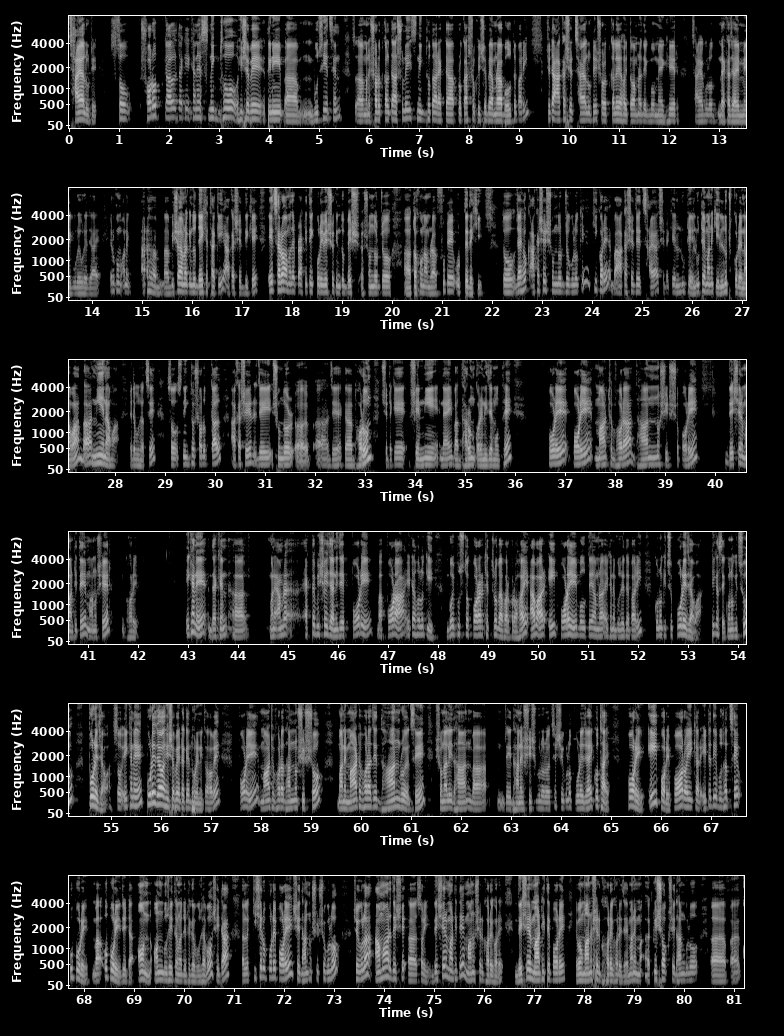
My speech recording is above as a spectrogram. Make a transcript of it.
ছায়া লুটে। সো শরৎকালটাকে এখানে স্নিগ্ধ হিসেবে তিনি বুঝিয়েছেন। মানে শরৎকালটা আসলেই স্নিগ্ধতার একটা প্রকাশক হিসেবে আমরা বলতে পারি। সেটা আকাশের ছায়া লুটে শরৎকালে হয়তো আমরা দেখব মেঘের ছায়াগুলো দেখা যায়, মেঘ উড়ে, উড়ে যায়। এরকম অনেক বিষয় আমরা কিন্তু দেখে থাকি আকাশের দিকে। এছাড়াও আমাদের প্রাকৃতিক পরিবেশও কিন্তু বেশ সৌন্দর্য তখন আমরা ফুটে উঠতে দেখি। তো যাই হোক আকাশের সৌন্দর্যগুলোকে কি করে বা আকাশের যে ছায়া সেটাকে লুটে, লুটে মানে কি? লুট করে নেওয়া বা নিয়ে নেওয়া এটা বোঝাচ্ছে। সো স্নিগ্ধ শরৎকাল আকাশের যেই সুন্দর যে একটা ধরন সেটাকে সে নিয়ে নেয় বা ধারণ করে নিজের মধ্যে। পড়ে পরে মাঠ ভরা ধান্য শীর্ষ পরে, দেশের মাটিতে মানুষের ঘরে। এখানে দেখেন মানে আমরা একটা বিষয় জানি যে পড়ে বা পড়া এটা হলো কি? বই পুস্তক পড়ার ক্ষেত্রেও ব্যবহার করা হয়। আবার এই পড়ে বলতে আমরা এখানে বুঝাইতে পারি কোনো কিছু পড়ে যাওয়া। ঠিক আছে? কোনো কিছু পড়ে যাওয়া। সো এখানে পড়ে যাওয়া হিসেবে এটাকে ধরে নিতে হবে। পরে মাঠ ভরা ধান্য শীর্ষ মানে মাঠ ভরা যে ধান রয়েছে, সোনালী ধান বা যে ধানের শীষগুলো রয়েছে সেগুলো পড়ে যায় কোথায়? পরে। এই পরে, পর ঐকার এটা দিয়ে বোঝাচ্ছে উপরে বা উপরে যেটা অন, অন বুঝাইতে আমরা যেটাকে বুঝাবো সেটা। তাহলে কিসের উপরে পড়ে সেই ধান্য শীর্ষগুলো? সেগুলো আমার দেশে সরি দেশের মাটিতে মানুষের ঘরে, ঘরে। দেশের মাটিতে পড়ে এবং মানুষের ঘরে, ঘরে যায়। মানে কৃষক সেই ধানগুলো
